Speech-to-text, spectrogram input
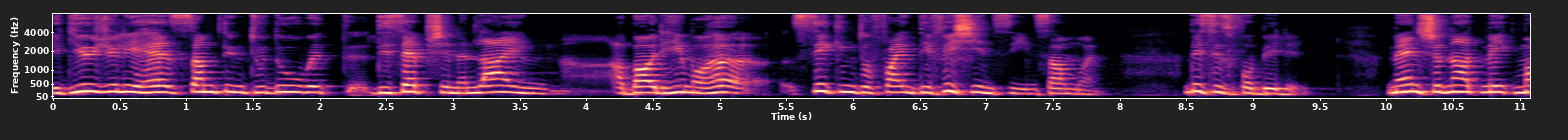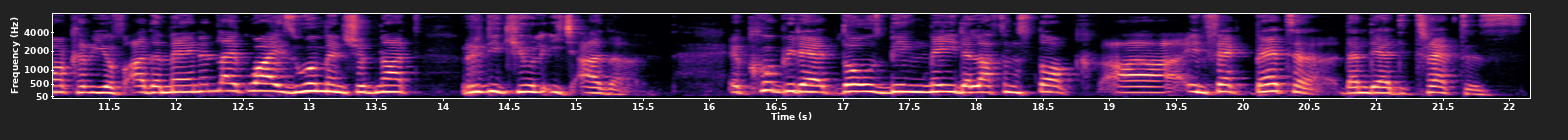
It usually has something to do with deception and lying about him or her, seeking to find deficiency in someone. This is forbidden. Men should not make mockery of other men, and likewise, women should not ridicule each other. It could be that those being made a laughing stock are, in fact, better than their detractors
